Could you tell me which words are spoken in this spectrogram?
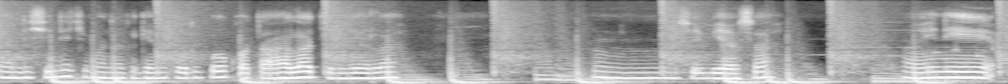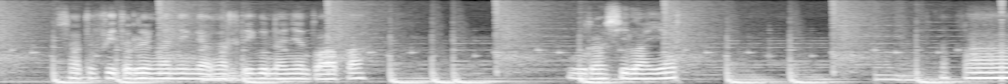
Dan di sini cuma ada game turbo kota alat jendela hmm, masih biasa. Nah ini satu fitur yang aneh nggak ngerti gunanya untuk apa. Durasi layar. Apa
